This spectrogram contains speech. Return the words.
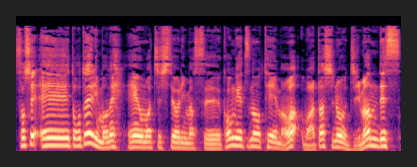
そして、えーと、お便りもね、えー、お待ちしております。今月のテーマは、私の自慢です。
